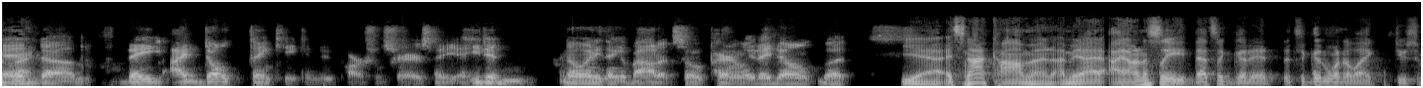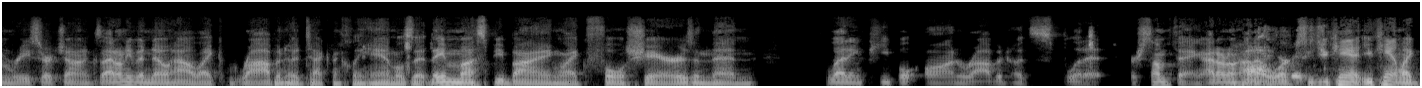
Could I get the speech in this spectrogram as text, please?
Okay. and um, they, I don't think he can do partial shares. He, he didn't know anything about it. So apparently they don't, but Yeah, it's not common. I mean, I, I honestly, that's a good, it, it's a good one to like do some research on because I don't even know how like Robinhood technically handles it. They must be buying like full shares and then letting people on Robinhood split it or something. I don't know how that works because you can't, you can't like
